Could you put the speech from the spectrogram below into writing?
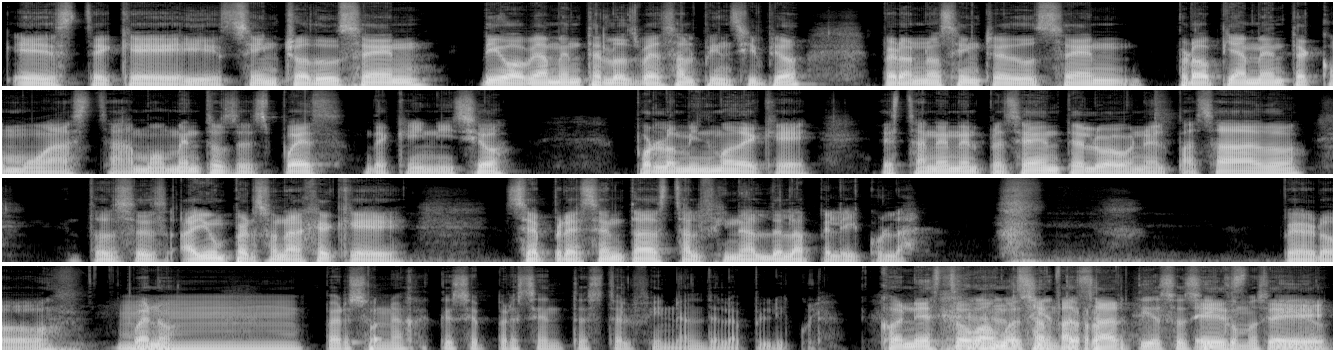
este, que se introducen Digo, obviamente los ves al principio, pero no se introducen propiamente como hasta momentos después de que inició. Por lo mismo de que están en el presente, luego en el pasado. Entonces, hay un personaje que se presenta hasta el final de la película. Pero, bueno. Un personaje que se presenta hasta el final de la película. Con esto vamos a pasar este,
